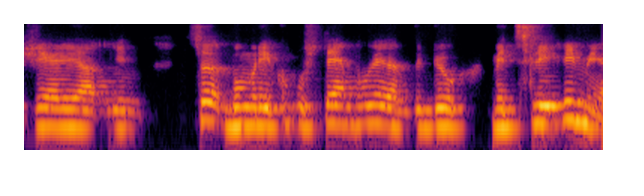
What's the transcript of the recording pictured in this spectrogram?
želja in se bom rekel, pošten povedan, da bi bil med slepimi,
